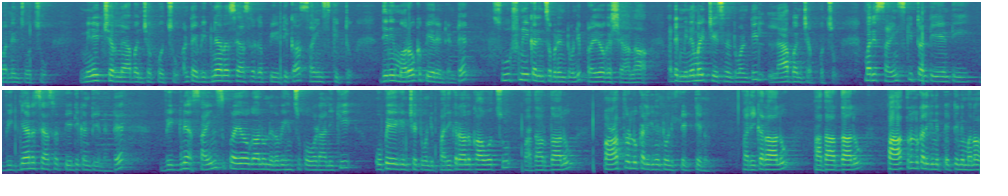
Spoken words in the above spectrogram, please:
వర్ణించవచ్చు. మినిచర్ ల్యాబ్ అని చెప్పవచ్చు అంటే విజ్ఞాన శాస్త్రక పీఠిక సైన్స్ కిట్. దీనికి మరొక పేరు ఏంటంటే సూక్ష్మీకరించబడినటువంటి ప్రయోగశాల. అంటే మినిమైజ్ చేసినటువంటి ల్యాబ్ అని చెప్పవచ్చు మరి సైన్స్ కిట్ అంటే ఏంటి? విజ్ఞాన శాస్త్ర పీఠిక అంటే ఏంటంటే విజ్ఞా సైన్స్ ప్రయోగాలు నిర్వహించుకోవడానికి ఉపయోగించేటువంటి పరికరాలు కావచ్చు పదార్థాలు పాత్రలు కలిగినటువంటి పెట్టెను. పరికరాలు పదార్థాలు పాత్రలు కలిగిన పెట్టెని మనం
